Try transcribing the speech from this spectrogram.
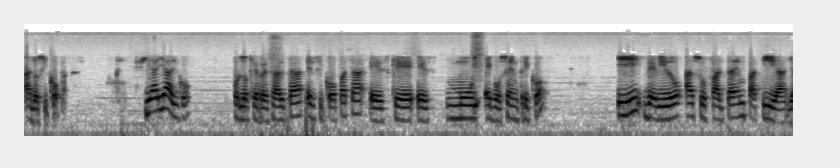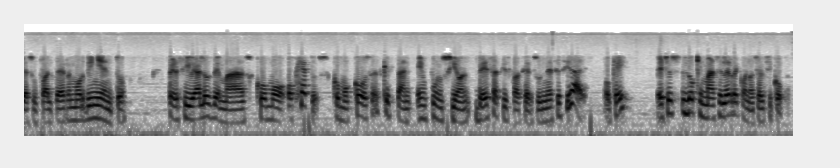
a los psicópatas. Si hay algo por lo que resalta el psicópata es que es muy egocéntrico y debido a su falta de empatía y a su falta de remordimiento, percibe a los demás como objetos, como cosas que están en función de satisfacer sus necesidades, ¿ok? Eso es lo que más se le reconoce al psicópata.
